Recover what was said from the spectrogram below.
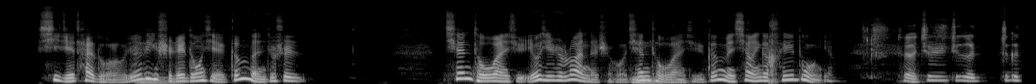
细节太多了，我觉得历史这东西根本就是千头万绪，尤其是乱的时候，千头万绪，根本像一个黑洞一样。对，就是这个这个。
